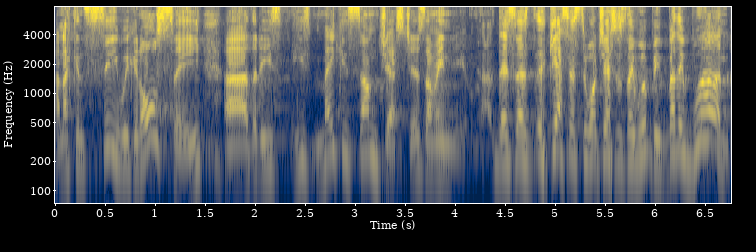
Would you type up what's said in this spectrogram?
and I can see, we can all see uh, that he's, he's making some gestures. I mean, there's a, guess as to what gestures they would be, but they weren't.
